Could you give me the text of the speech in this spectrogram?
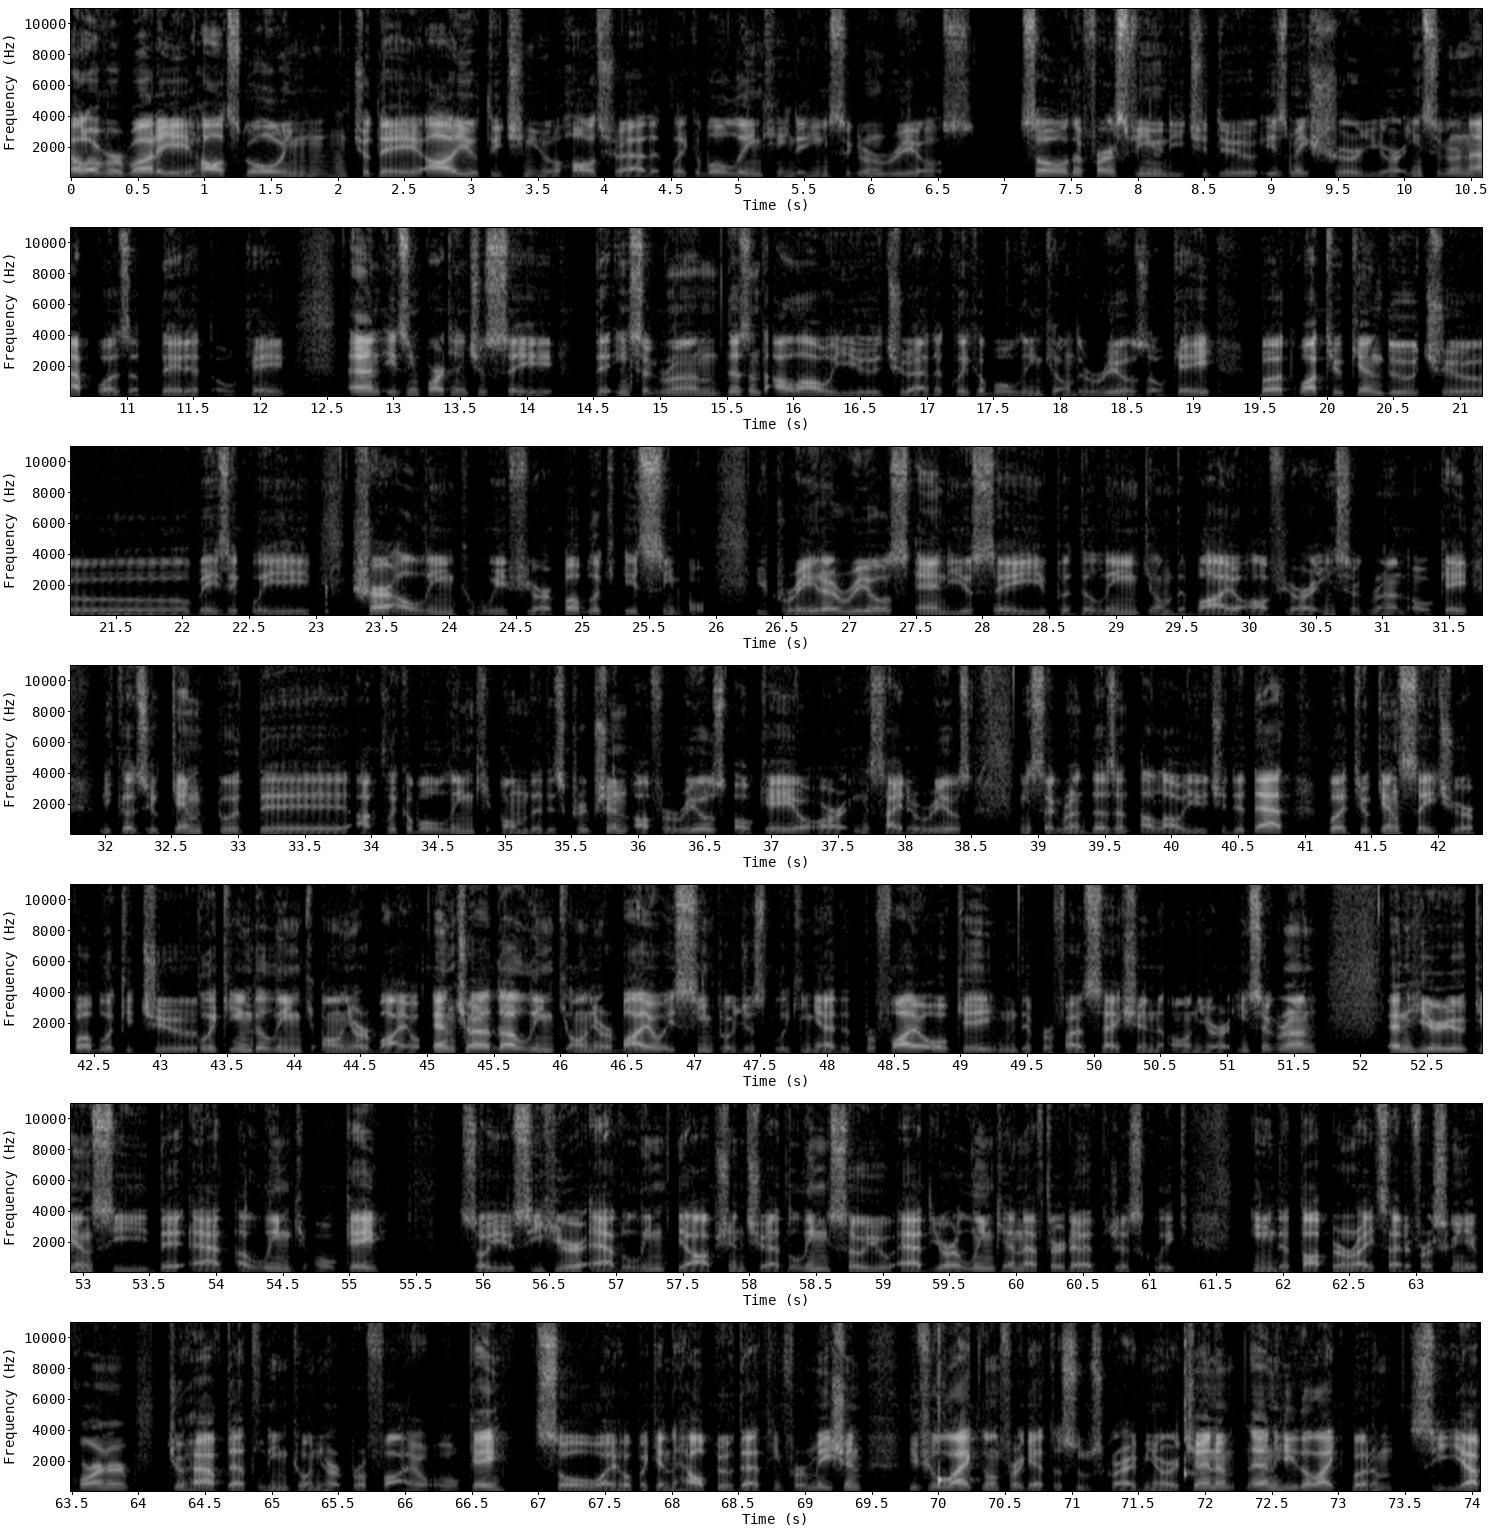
Hello everybody, how's it going? Today I'll be teaching you how to add a clickable link in the Instagram Reels. So the first thing you need to do is make sure your Instagram app was updated, okay? And it's important to say the Instagram doesn't allow you to add a clickable link on the Reels, okay? But what you can do to basically share a link with your public is simple. You create a Reels and you say you put the link on the bio of your Instagram, okay? Because you can put the a clickable link on the description of a Reels, okay? Or inside the Reels. Instagram doesn't allow you to do that, but you can say to your public to click in the link on your bio. And to add a link on your bio is simple, just clicking edit profile, okay? in the profile section on your Instagram and here you can see the add a link okay? So you see here add a link the option to add a link. So you add your link and after that just click in the top and right side of our screen corner to have that link on your profile okay? So I hope I can help you with that information. If you like don't forget to subscribe in our channel and hit the like button. See ya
